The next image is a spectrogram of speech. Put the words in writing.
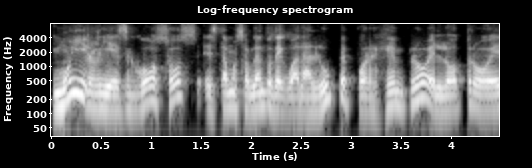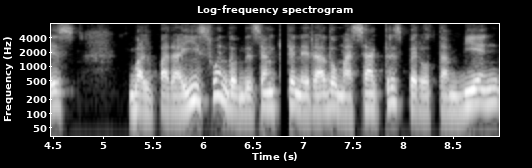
muy riesgosos. Estamos hablando de Guadalupe, por ejemplo. El otro es Valparaíso, en donde se han generado masacres, pero también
